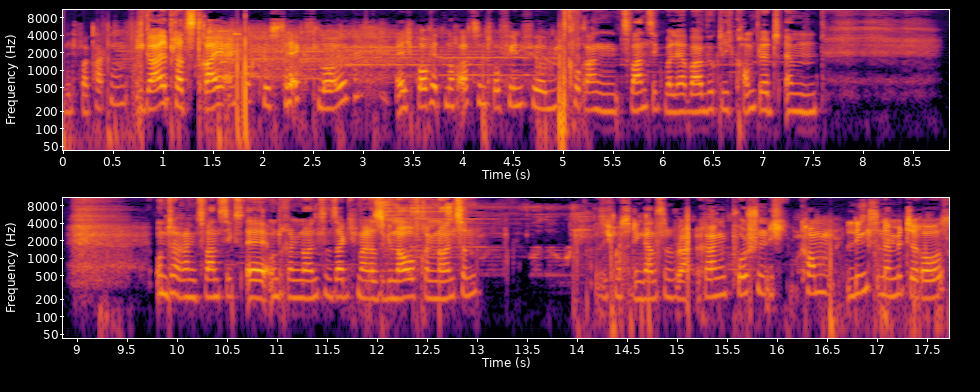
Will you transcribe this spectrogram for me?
wird verkacken. Egal, Platz 3 einfach plus 6, lol. Ich brauche jetzt noch 18 Trophäen für Rico Rang 20, weil er war wirklich komplett ähm, unter Rang 20, äh, unter Rang 19, sag ich mal, also genau auf Rang 19. Also ich musste den ganzen Ra Rang pushen. Ich komme links in der Mitte raus.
